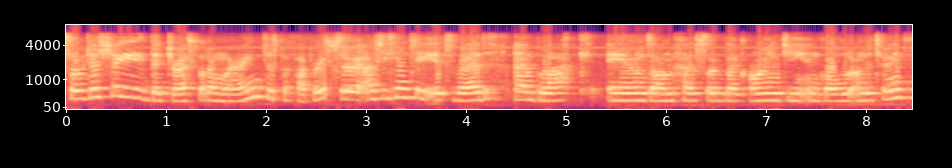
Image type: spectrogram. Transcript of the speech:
So I'll just show you the dress that I'm wearing, just the fabric. So as you can see it's red and black and um, has sort of like orangey and gold undertones.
